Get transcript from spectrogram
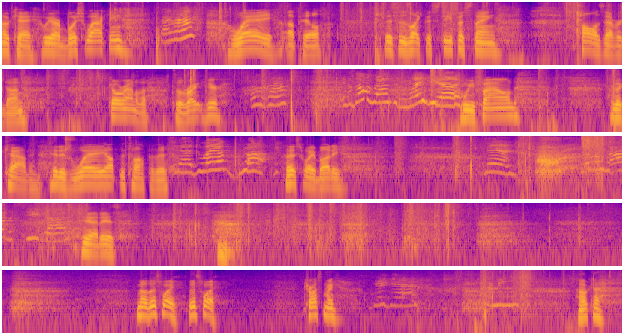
Okay, we are bushwhacking Uh-huh. way uphill. This is like the steepest thing Paul has ever done. Go around to the to the right here. Uh-huh. If it goes around to the right here, We found the cabin. It is way up the top of this. yeah, it's way up top. This way, buddy. Man, it's really hard to see, guys. Yeah, it is. No, this way, this way. Trust me. Okay, Dad. Coming. Okay.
